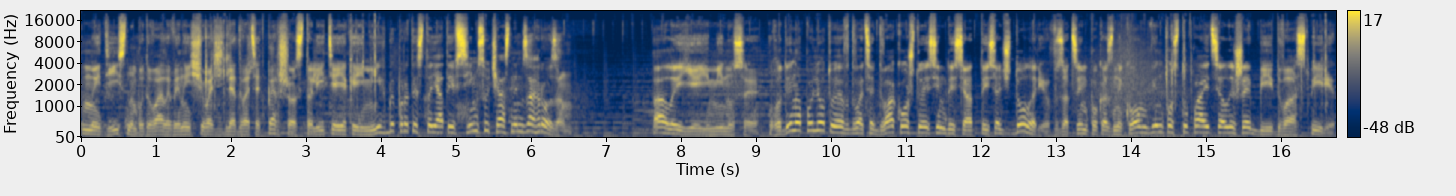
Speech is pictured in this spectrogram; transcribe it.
Ми дійсно будували винищувач для 21-го століття, який міг би протистояти всім сучасним загрозам. Але є і мінуси. Година польоту F-22 коштує 70 тисяч доларів. За цим показником він поступається лише B-2 Spirit.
